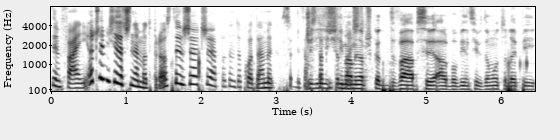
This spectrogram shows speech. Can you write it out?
tym fajnie. Oczywiście zaczynamy od prostych rzeczy, a potem dokładamy sobie tam Czyli jeśli mamy trudności. na przykład dwa psy albo więcej w domu, to lepiej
